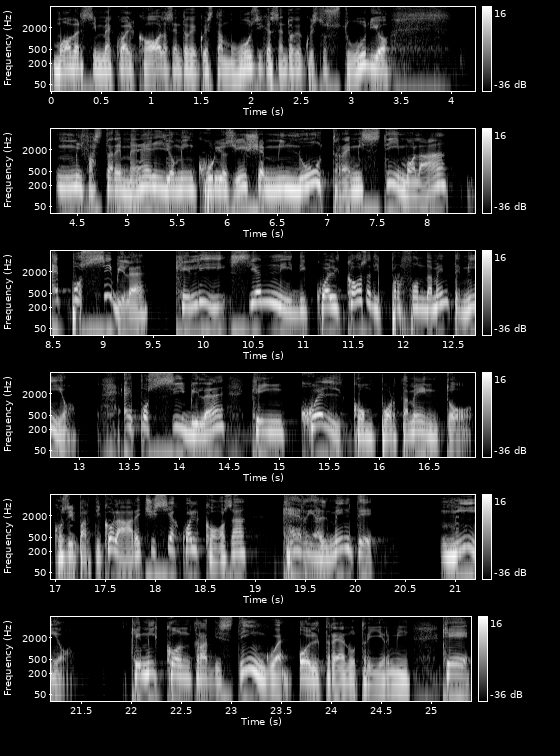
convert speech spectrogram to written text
muoversi in me qualcosa, sento che questa musica, sento che questo studio mi fa stare meglio, mi incuriosisce, mi nutre, mi stimola, è possibile che lì si annidi qualcosa di profondamente mio. È possibile che in quel comportamento così particolare ci sia qualcosa che è realmente mio, che mi contraddistingue oltre a nutrirmi, che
